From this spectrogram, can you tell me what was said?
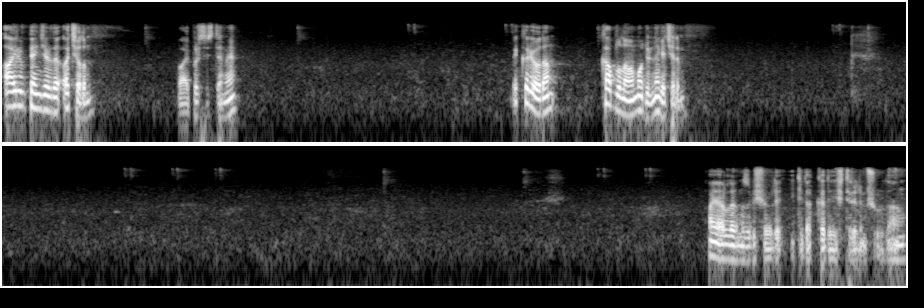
ayrı bir pencerede açalım. Viper sistemi. Ve Creo'dan kablolama modülüne geçelim. Ayarlarımızı bir şöyle 2 dakika değiştirelim şuradan.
